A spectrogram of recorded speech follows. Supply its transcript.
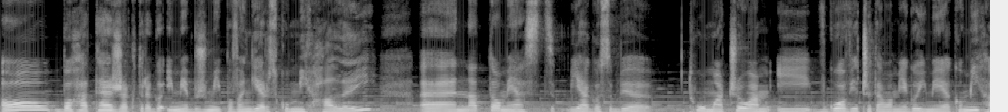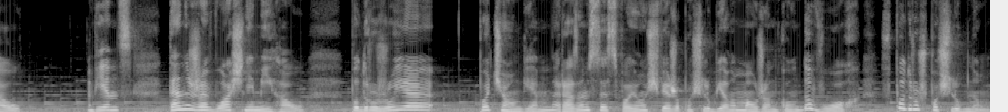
o bohaterze, którego imię brzmi po węgiersku Michalej, e, natomiast ja go sobie tłumaczyłam i w głowie czytałam jego imię jako Michał, więc tenże właśnie Michał podróżuje pociągiem razem ze swoją świeżo poślubioną małżonką do Włoch w podróż poślubną.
